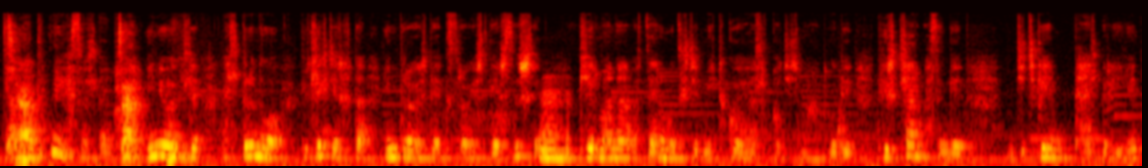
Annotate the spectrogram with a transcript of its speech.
За. Надад нэг асуулт байна. Энэ юу гэхээр альтруу нөгөө гэрлэгч ярихдаа интроверт, экстроверт гэсэн шүү дээ. Тэгэхээр манай бас зарим үзэгчид мэдэхгүй ойлгох гэж магадгүй. Тэр талаар бас ингээд жижигхэн тайлбар хийгээд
